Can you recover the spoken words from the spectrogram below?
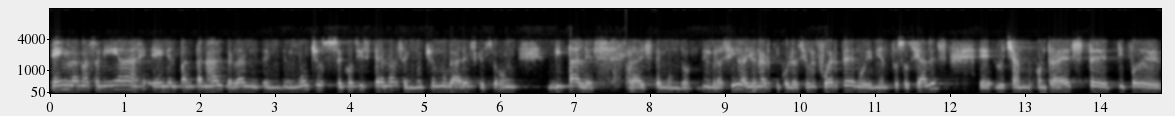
en la Amazonía, en el Pantanal, ¿verdad? En, muchos ecosistemas, en muchos lugares que son vitales para este mundo. En Brasil hay una articulación fuerte de movimientos sociales eh, luchando contra este tipo de,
